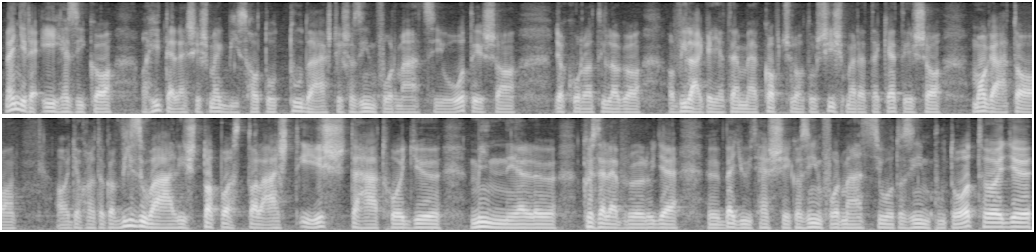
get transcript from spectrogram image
mennyire éhezik a, a hiteles és megbízható tudást és az információt, és a, gyakorlatilag a, a világegyetemmel kapcsolatos ismereteket, és a magát a, a gyakorlatilag a vizuális tapasztalást is, tehát hogy minél közelebbről ugye begyűjthessék az információt, az inputot, hogy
